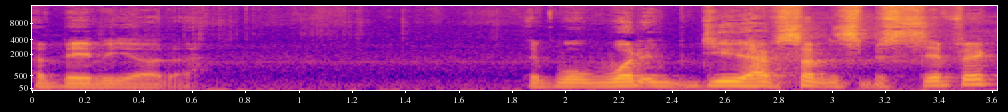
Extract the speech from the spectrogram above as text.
A Baby Yoda. Like, well, what do you have something specific?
